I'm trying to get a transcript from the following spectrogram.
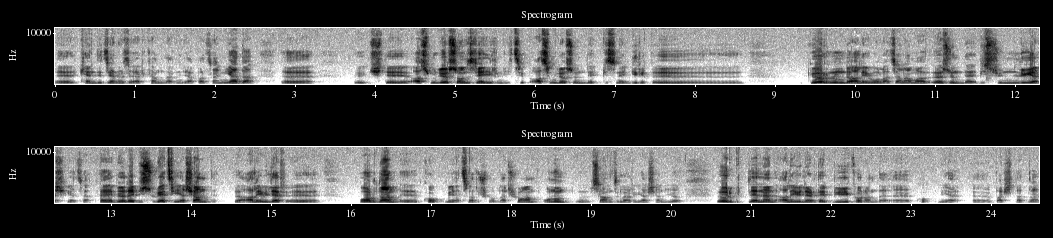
e, kendi cenaze erkanlarını yapacaksın ya da e, işte asimilasyon zehrini içip asimilasyon etkisine girip e, görünümde Alevi olacaksın ama özünde bir sünnülü yaşayacaksın. E, böyle bir süreç yaşandı ve Aleviler e, oradan e, korkmaya çalışıyorlar. Şu an onun e, sancıları yaşanıyor. Örgütlenen Alevilerde büyük oranda e, korkmaya e, başladılar.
